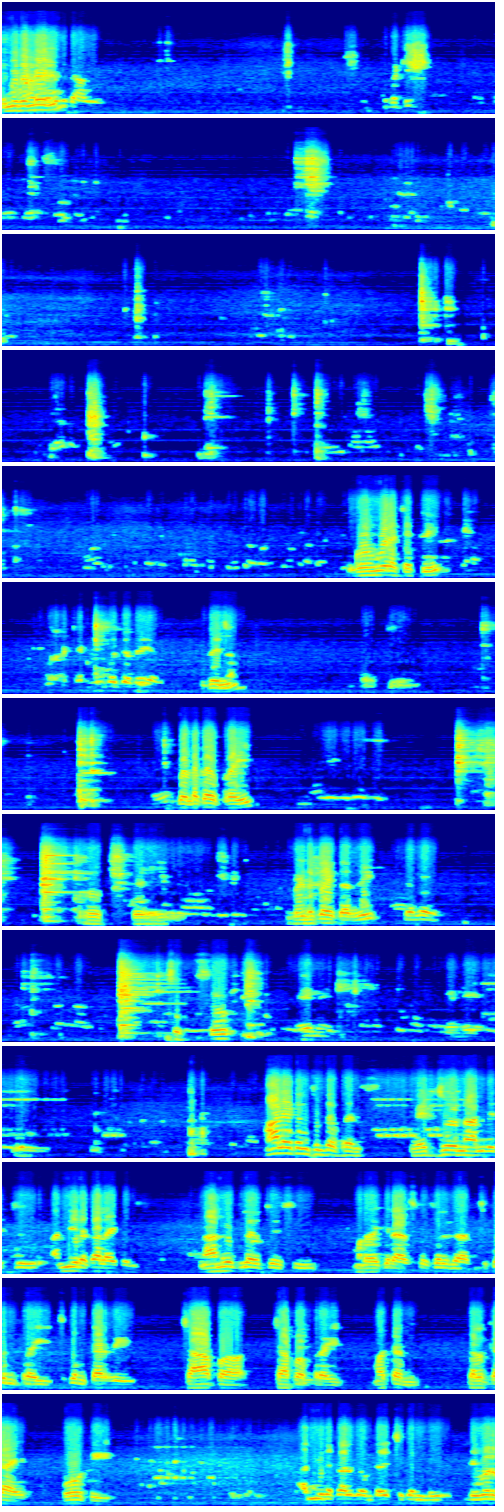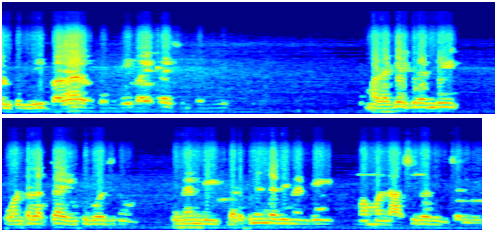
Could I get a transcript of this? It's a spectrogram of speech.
ఎన్ని రెండు వేలు ఒకటి గోంగూర చట్నీ చట్నీ కొంచెం వేయాలి. ఇదేనా ఓకే దొండకాయ ఫ్రై. ఓకే. బెండకాయ కర్రీ. చిప్స్. ఆల్ ఐటమ్స్ ఉంటాయి ఫ్రెండ్స్. వెజ్ నాన్ వెజ్ అన్ని రకాల ఐటమ్స్. నాన్ వెజ్లో వచ్చేసి మన దగ్గర స్పెషల్గా చికెన్ ఫ్రై చికెన్ కర్రీ చేప చేప ఫ్రై మటన్ తలకాయ బోటి అన్ని రకాలుగా ఉంటాయి. చికెన్ లివర్ ఉంటుంది బగార్ ఉంటుంది వైట్ రైస్ ఉంటుంది. మా దగ్గరికి రండి వంటలక్క ఇంటి భోజనం తినండి కడుపు నిండా తినండి మమ్మల్ని ఆశీర్వదించండి.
